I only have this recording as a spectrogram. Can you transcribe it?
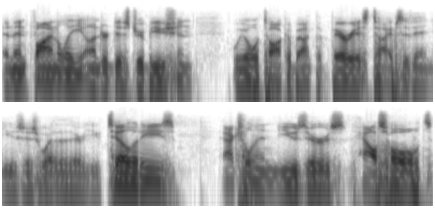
And then finally, under distribution, we will talk about the various types of end users, whether they're utilities, actual end users, households,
